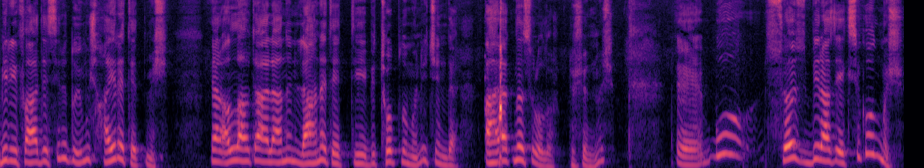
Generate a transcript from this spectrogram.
bir ifadesini duymuş, hayret etmiş. Yani Allahu Teala'nın lanet ettiği bir toplumun içinde ahlak nasıl olur düşünmüş. Ee, bu söz biraz eksik olmuş.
